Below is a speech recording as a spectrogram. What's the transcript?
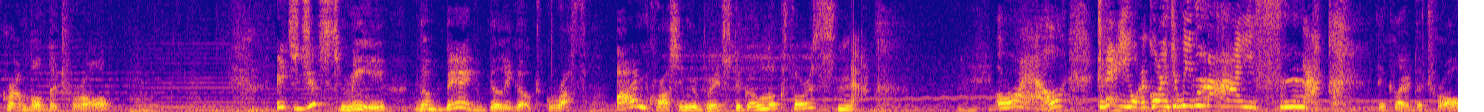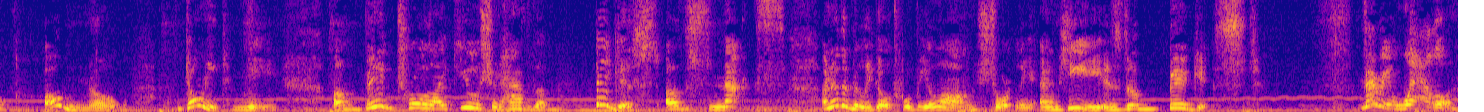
grumbled the troll. It's just me, the big Billy Goat Gruff. I'm crossing your bridge to go look for a snack. Well, today you are going to be my snack, declared the troll. Oh no, don't eat me. A big troll like you should have the biggest of snacks. Another billy goat will be along shortly, and he is the biggest. Very well,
